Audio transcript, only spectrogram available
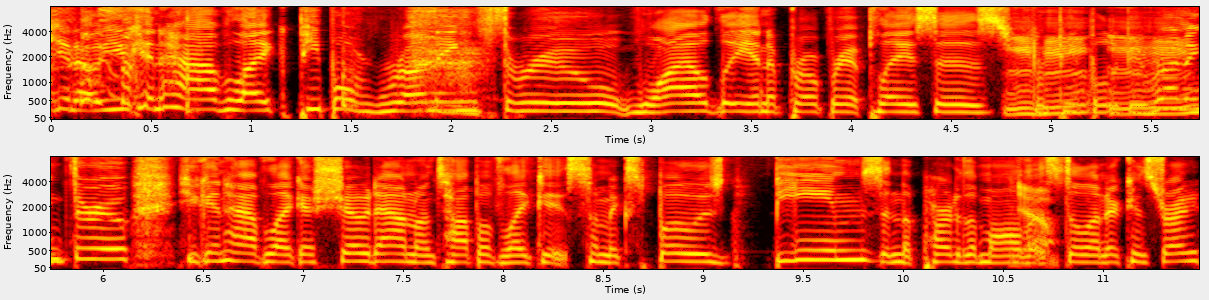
you know you can have like people running through wildly inappropriate places for people to be running through. You can have like a showdown on top of like some exposed beams in the part of the mall Yeah. that's still under construction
